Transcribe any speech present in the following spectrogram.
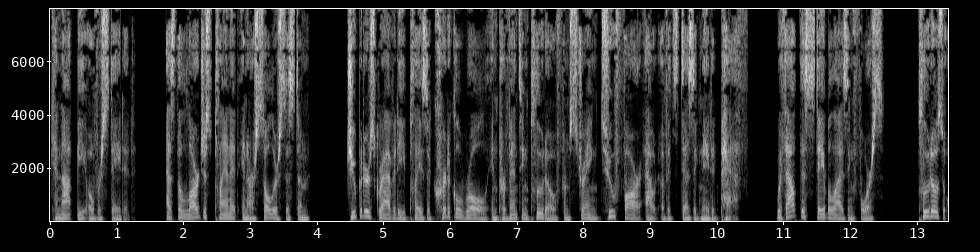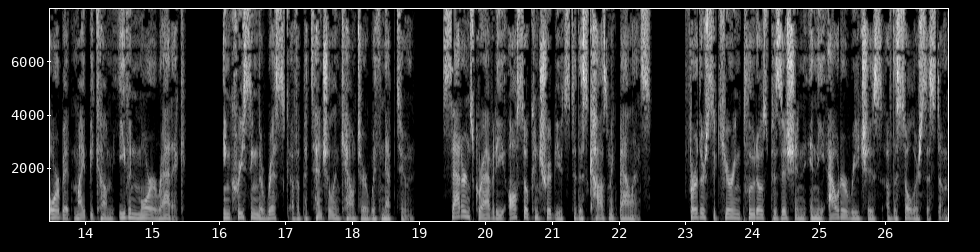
cannot be overstated. As the largest planet in our solar system, Jupiter's gravity plays a critical role in preventing Pluto from straying too far out of its designated path. Without this stabilizing force, Pluto's orbit might become even more erratic, increasing the risk of a potential encounter with Neptune. Saturn's gravity also contributes to this cosmic balance, further securing Pluto's position in the outer reaches of the solar system.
